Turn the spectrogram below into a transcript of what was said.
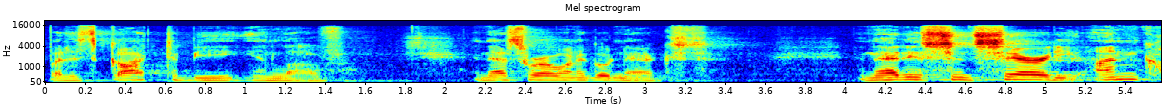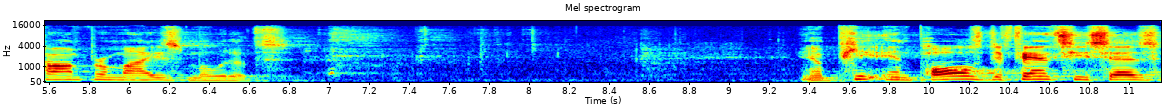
But it's got to be in love. And that's where I want to go next and that is sincerity, uncompromised motives. You know, in Paul's defense, he says,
